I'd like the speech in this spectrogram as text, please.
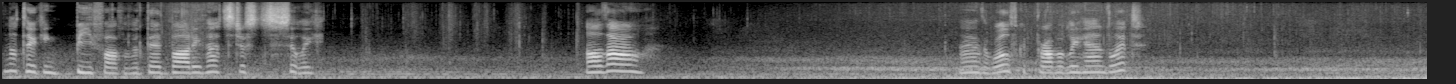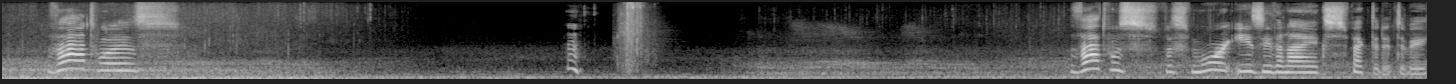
Not taking beef off of a dead body, that's just silly. Although... eh, the wolf could probably handle it. That was... That was was more easy than I expected it to be.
